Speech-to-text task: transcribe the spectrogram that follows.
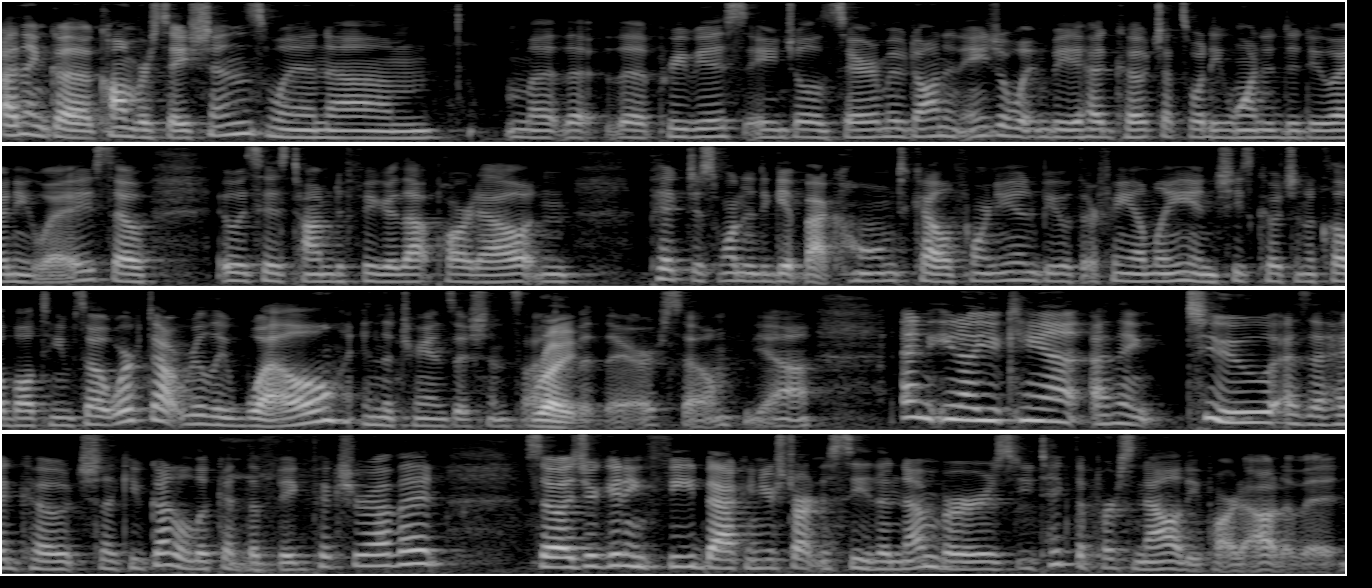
i think uh, conversations when um, my, the, the previous angel and sarah moved on and angel wouldn't be a head coach. That's what he wanted to do anyway. So it was his time to figure that part out. And Pick just wanted to get back home to California and be with her family, and she's coaching a club ball team. So it worked out really well in the transition side Right. of it there. So yeah, and you know you can't. I think too as a head coach, like you've got to look at the big picture of it. So as you're getting feedback and you're starting to see the numbers, you take the personality part out of it.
